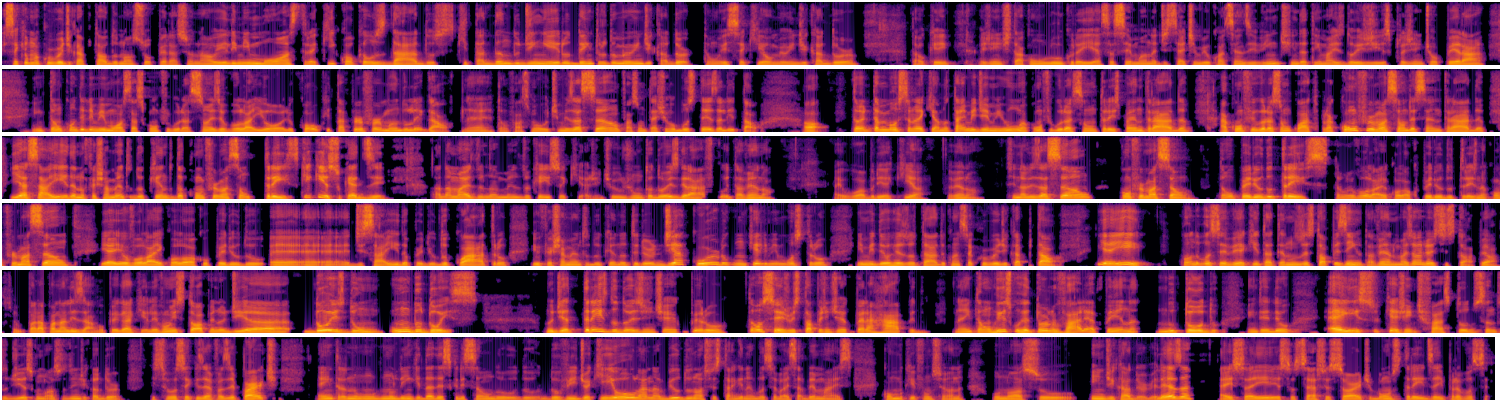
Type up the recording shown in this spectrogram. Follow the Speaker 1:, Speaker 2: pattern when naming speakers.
Speaker 1: Isso aqui é uma curva de capital do nosso operacional e ele me mostra aqui qual que é os dados que está dando dinheiro dentro do meu indicador. Então, esse aqui é o meu indicador, tá ok? A gente está com um lucro aí essa semana de 7.420, ainda tem mais dois dias para a gente operar. Então, quando ele me mostra as configurações, eu vou lá e olho qual que está performando legal, né? Então, faço uma otimização, faço um teste de robustez ali e tal. Ó, então, ele está me mostrando aqui, ó, no Time de M1, a configuração 3 para entrada, a configuração 4 para confirmação dessa entrada e a saída no fechamento do candle da confirmação 3. O que, que isso quer dizer? Nada mais nada menos do que isso aqui. Ó. A gente junta dois gráficos, tá vendo? Ó? Aí eu vou abrir aqui, ó, tá vendo? Ó? Sinalização, confirmação. Então, o período 3. Então, eu vou lá e coloco o período 3 na confirmação, e aí eu vou lá e coloco o período é, é, de saída, o período 4, e o fechamento do candle anterior, de acordo com o que ele me mostrou e me deu resultado com essa curva de capital. E aí, quando você vê aqui, tá tendo uns stopzinho, tá vendo? Mas olha esse stop, ó. Se eu parar para analisar, vou pegar aqui. Levou um stop no dia 2 do 1, 1 do 2. No dia 3 do 2 a gente recuperou. Então, ou seja, o stop a gente recupera rápido. Né? Então, o risco-retorno vale a pena no todo, entendeu? É isso que a gente faz todos os santos dias com o nosso indicador. E se você quiser fazer parte, entra no, no link da descrição do, do, do, vídeo aqui ou lá na bio do nosso Instagram, você vai saber mais como que funciona o nosso indicador, beleza? É isso aí, sucesso e sorte, bons trades aí para você.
